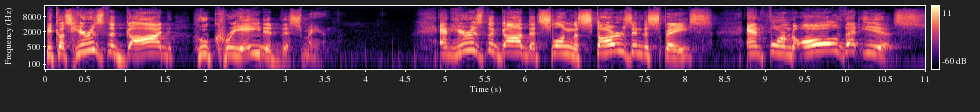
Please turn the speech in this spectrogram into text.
because here is the God who created this man. And here is the God that slung the stars into space and formed all that is.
